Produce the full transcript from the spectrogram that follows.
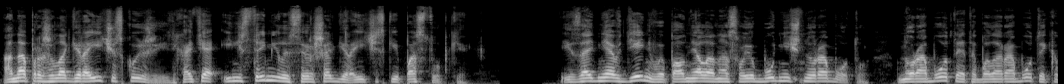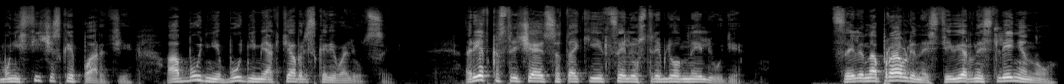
Она прожила героическую жизнь, хотя и не стремилась совершать героические поступки. Изо дня в день выполняла она свою будничную работу, но работа эта была работой коммунистической партии, а будни – буднями Октябрьской революции. Редко встречаются такие целеустремленные люди. Целенаправленность и верность Ленину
